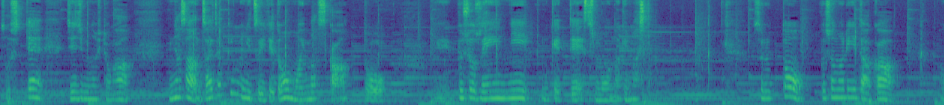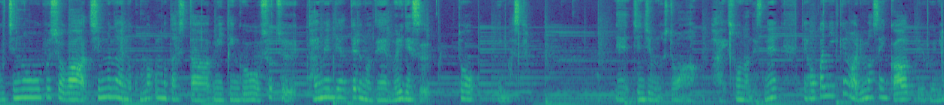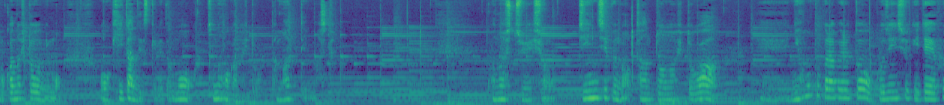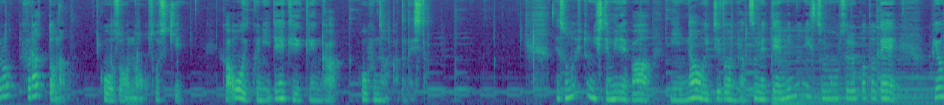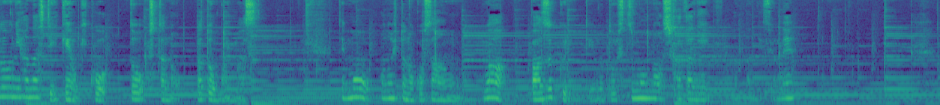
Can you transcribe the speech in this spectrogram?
そして人事部の人が皆さん在宅勤務についてどう思いますか？と、え、部署全員に向けて質問を投げました。すると部署のリーダーがうちの部署はチーム内の細々としたミーティングをしょっちゅう対面でやってるので無理ですと言いました。で人事部の人は「はいそうなんですね」で他に意見はありませんか？っていうふうに他の人にも聞いたんですけれどもその他の人は黙っていました。このシチュエーション人事部の担当の人は、えー、日本と比べると個人主義でフロフラットな構造の組織が多い国で経験が豊富な方でした。でその人にしてみればみんなを一堂に集めてみんなに質問することで平等に話して意見を聞こうとしたのだと思います。でもこの人の子さんは場作りっていうのと質問の仕方にあったんですよね。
